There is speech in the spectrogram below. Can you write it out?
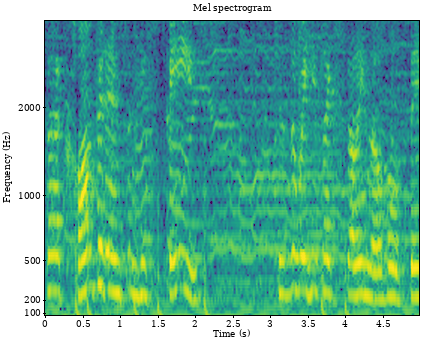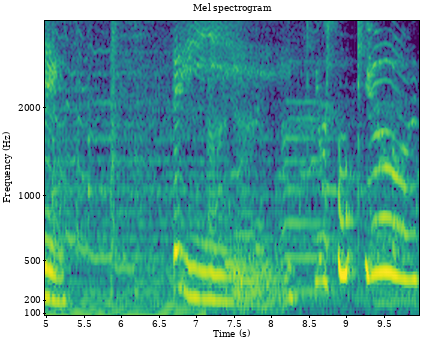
The, confidence in his face. Just the way he's like selling the whole thing. Hey, you're so cute.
